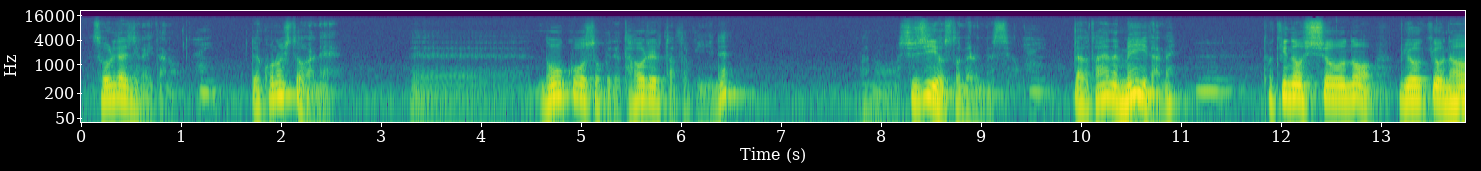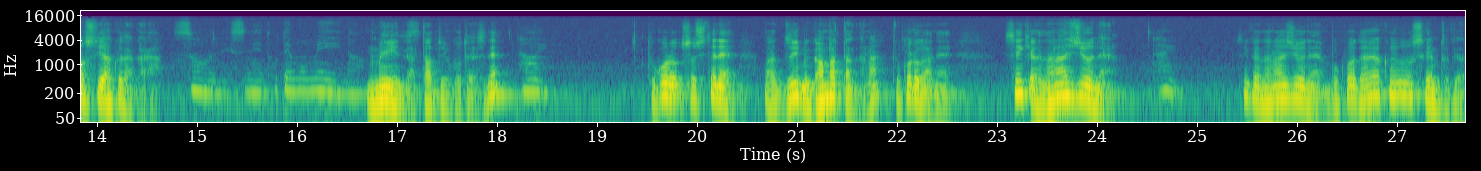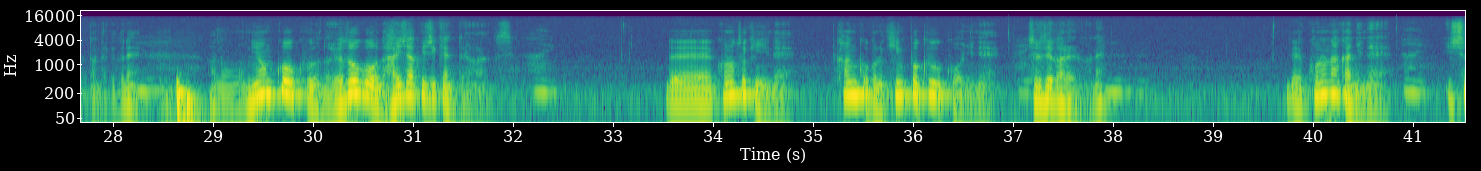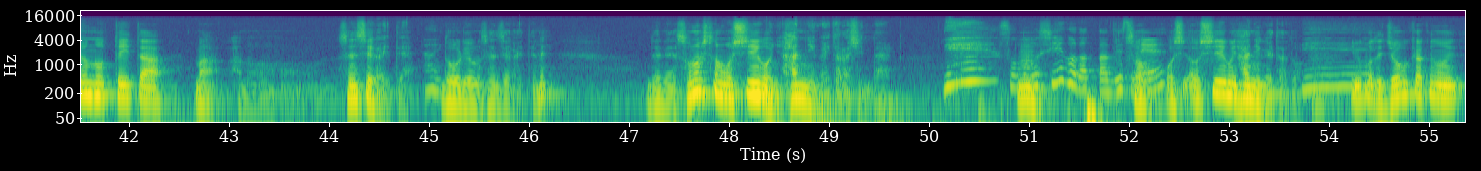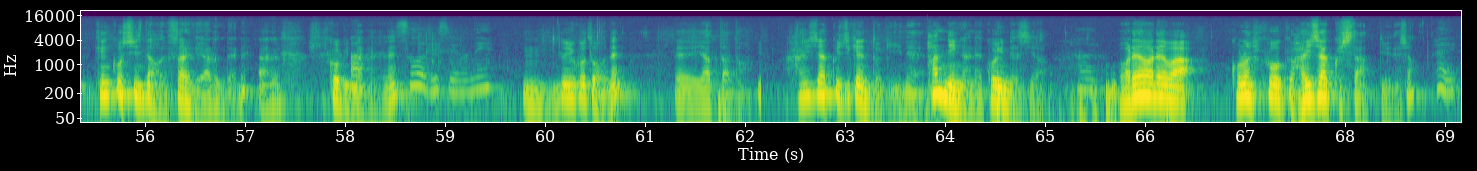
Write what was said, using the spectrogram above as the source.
総理大臣がいたの。はい。でこの人がね、えー脳梗塞で倒れた時にねあの主治医を務めるんですよ。はい。だから大変な名医だね。うん。時の首相の病気を治す役だから。そうですね。とても名医な。名医だったということですね。はい。ところそしてね、まあ、随分頑張ったんだな。ところがね1970年。はい。1970年僕は大学生の時だったんだけどうね、ん。あの日本航空の淀号のハイジャック事件っていうのがあるんですよ。はい。でこの時にね韓国の金浦空港にね連れて行かれるのね。でこの中にね一緒に乗っていた、まあ、あの先生がいてはい。同僚の先生がいてね。でねその人の教え子に犯人がいたらしいんだよ。えー、その教え子だったんですそうね、教え子に犯人がいたと。えーいうことで乗客の健康診断を2人でやるんだよねあの飛行機の中でね。そうですよねうん、ということをね、えーやったと。ハイジャック事件の時にね犯人がねこう言うんですよ。はい我々はこの飛行機をハイジャックしたっていうでしょ。はい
